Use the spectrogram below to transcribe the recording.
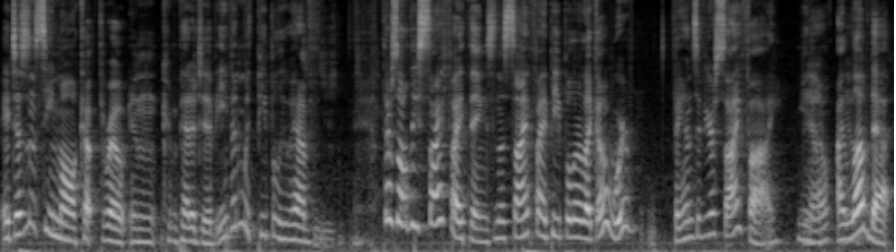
It doesn't seem all cutthroat and competitive, even with people who have. There's all these sci-fi things, and the sci-fi people are like, "Oh, we're fans of your sci-fi." You know, I love that.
